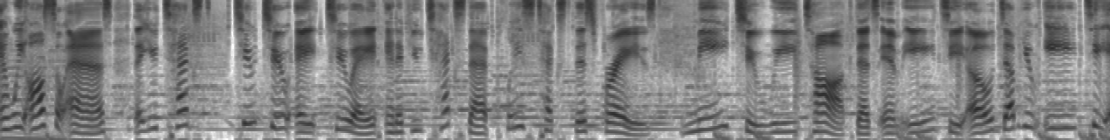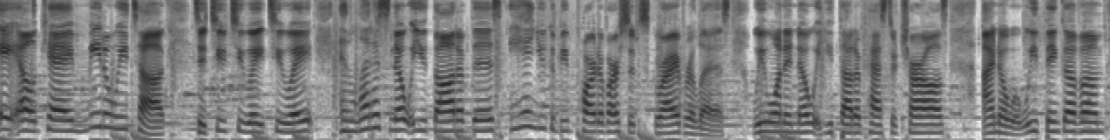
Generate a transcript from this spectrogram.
And we also ask that you text 22828. And if you text that, please text this phrase, me to we talk. That's M E T O W E T A L K, me to we talk to 22828. And let us know what you thought of this. And you could be part of our subscriber list. We want to know what you thought of Pastor Charles. I know what we think of him.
